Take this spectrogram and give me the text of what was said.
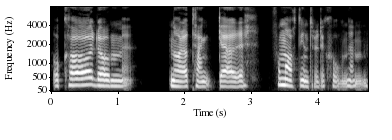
och har de några tankar på matintroduktionen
